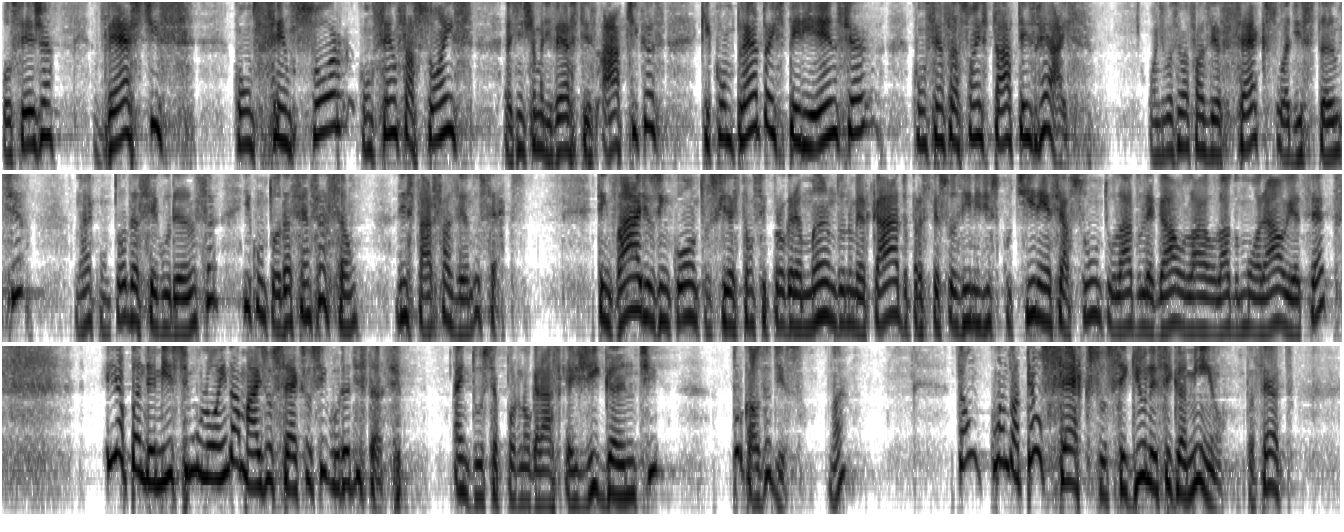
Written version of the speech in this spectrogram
ou seja, vestes com sensor, com sensações, a gente chama de vestes ápticas, que completam a experiência com sensações táteis reais, onde você vai fazer sexo à distância, né, com toda a segurança e com toda a sensação de estar fazendo sexo. Tem vários encontros que já estão se programando no mercado para as pessoas irem discutirem esse assunto, o lado legal, o lado moral e etc. E a pandemia estimulou ainda mais o sexo seguro à distância. A indústria pornográfica é gigante por causa disso. Não é? Então, quando até o sexo seguiu nesse caminho, tá certo?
